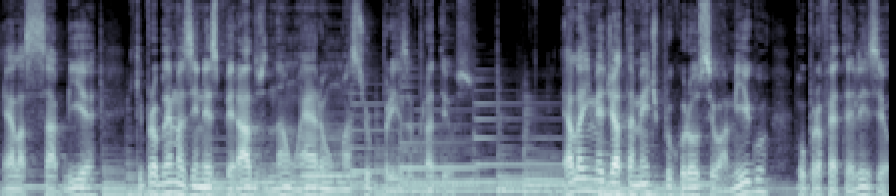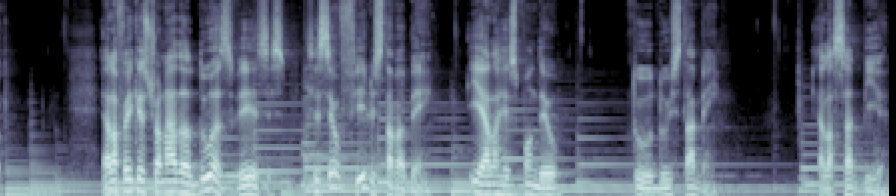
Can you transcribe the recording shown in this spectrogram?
ela sabia que problemas inesperados não eram uma surpresa para Deus. Ela imediatamente procurou seu amigo, o profeta Eliseu. Ela foi questionada duas vezes se seu filho estava bem, e ela respondeu: Tudo está bem. Ela sabia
